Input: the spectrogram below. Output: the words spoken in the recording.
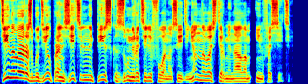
Стинова разбудил пронзительный писк зумера телефона, соединенного с терминалом инфосети.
